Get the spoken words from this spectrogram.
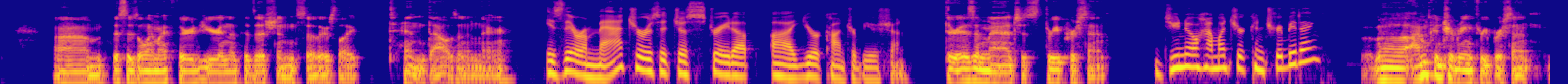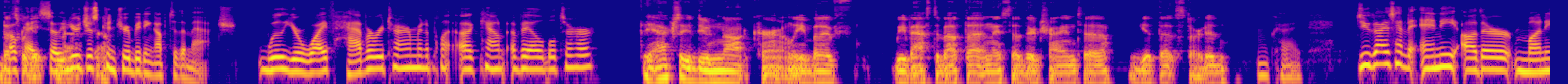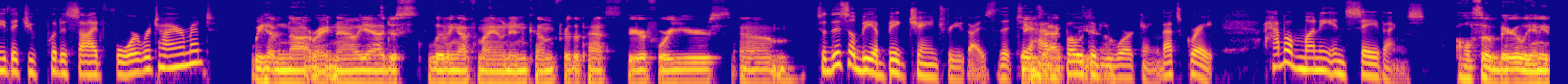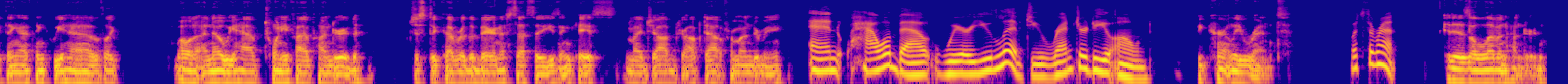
Um, this is only my third year in the position, so there's like 10,000 in there. Is there a match or is it just straight up uh, your contribution? There is a match. It's 3%. Do you know how much you're contributing? Uh, I'm contributing 3%. That's okay, so match, you're just yeah. contributing up to the match. Will your wife have a retirement account available to her? They actually do not currently, but I've we've asked about that and they said they're trying to get that started. Okay. Do you guys have any other money that you've put aside for retirement? We have not right now. Yeah, just living off my own income for the past three or four years. Um, so this will be a big change for you guys that to exactly, have both yeah. of you working. That's great. How about money in savings? Also, barely anything. I think we have like, well, I know we have twenty five hundred just to cover the bare necessities in case my job dropped out from under me. And how about where you live? Do you rent or do you own? We currently rent. What's the rent? It is eleven hundred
